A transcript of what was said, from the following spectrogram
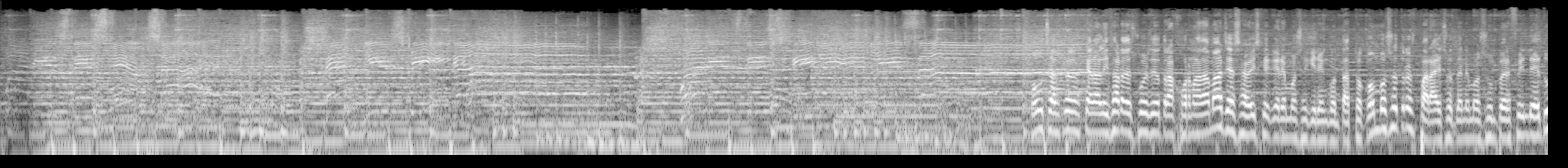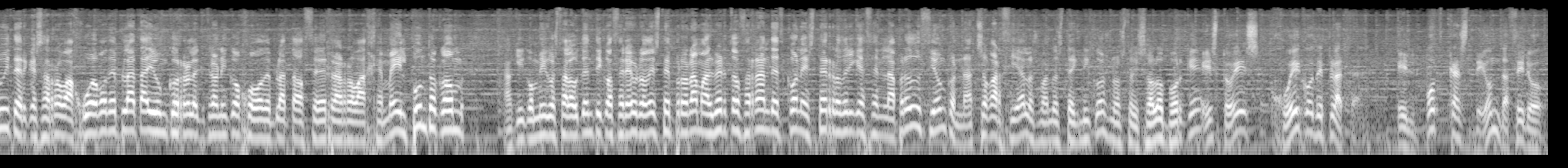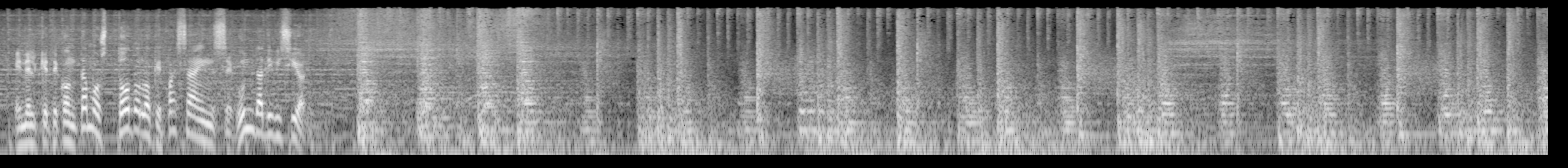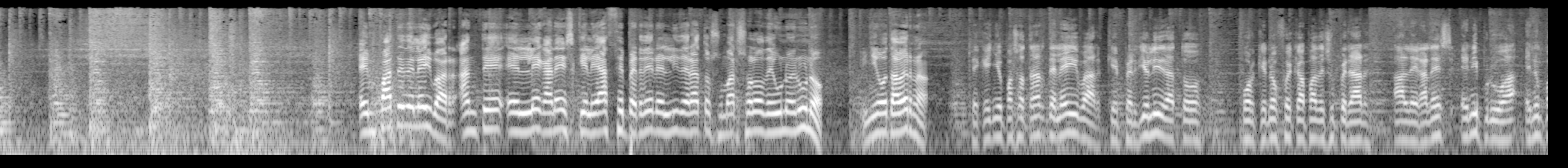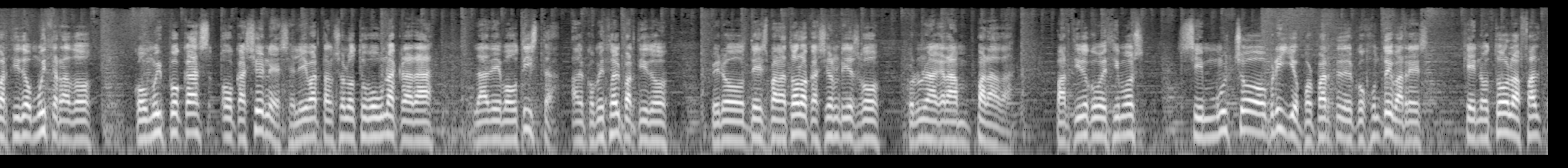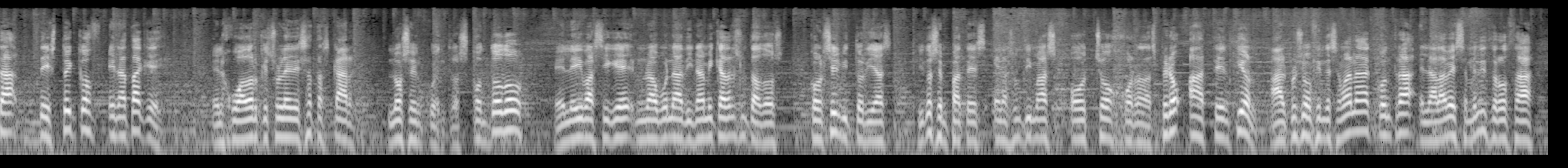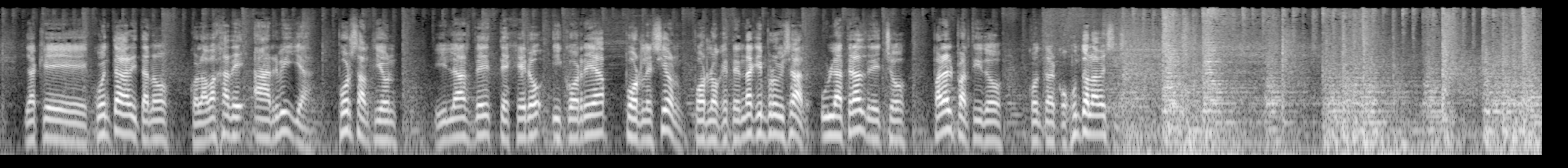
Muchas cosas que analizar después de otra jornada más. Ya sabéis que queremos seguir en contacto con vosotros. Para eso tenemos un perfil de Twitter que es arroba juego de plata y un correo electrónico juego de plata gmail.com. Aquí conmigo está el auténtico cerebro de este programa, Alberto Fernández, con Esther Rodríguez en la producción, con Nacho García, los mandos técnicos. No estoy solo porque. Esto es Juego de Plata, el podcast de Onda Cero en el que te contamos todo lo que pasa en Segunda División. Empate de Leibar ante el Leganés que le hace perder el liderato, sumar solo de uno en uno. Iñigo Taberna. Pequeño paso atrás de Leibar que perdió el liderato porque no fue capaz de superar al Leganés en Iprúa en un partido muy cerrado con muy pocas ocasiones. El Eibar tan solo tuvo una clara, la de Bautista, al comienzo del partido, pero desbarató la ocasión riesgo con una gran parada. Partido, como decimos, sin mucho brillo por parte del conjunto Ibarres, que notó la falta de Stoikov en ataque el jugador que suele desatascar los encuentros. Con todo, el Eibar sigue una buena dinámica de resultados con seis victorias y dos empates en las últimas ocho jornadas. Pero atención al próximo fin de semana contra el Alavés en Mendizorroza, ya que cuenta Garitano con la baja de Arbilla por sanción y las de Tejero y Correa por lesión, por lo que tendrá que improvisar un lateral derecho para el partido contra el conjunto alavesista.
